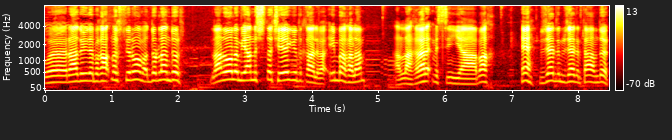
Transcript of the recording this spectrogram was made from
Ee, radyoyu da bir kapatmak istiyorum ama dur lan dur. Lan oğlum yanlışlıkla şeye girdik galiba. İn bakalım. Allah kahretmesin ya bak. Heh düzeldim düzeldim tamam dur.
